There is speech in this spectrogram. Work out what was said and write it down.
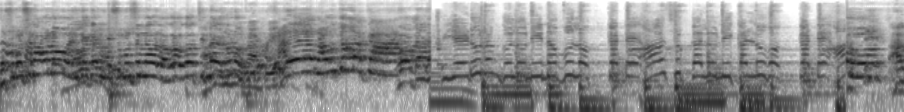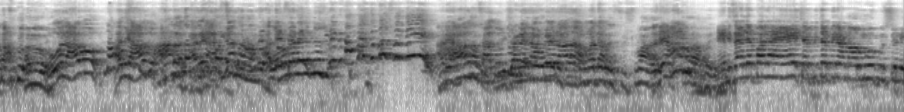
ముసు ముసు నవ్వులు వెనకకి ముసు ముసు నవ్వులు అగో చిన్న చూడు నా పేరు- అరే నవ్వుతున్నా ఏడు రంగులు నీ నవ్వులొక్కటే ఆ సుక్కలు నీ కళ్ళు ఒక్కటే ఆగు, ఆగు. అది ఆగు. అరే అది ఎన్నిసార్లు చెప్పాలా? చెప్పి చెప్పి నా నోరు మూపిస్తుంది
